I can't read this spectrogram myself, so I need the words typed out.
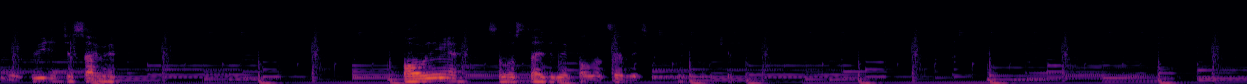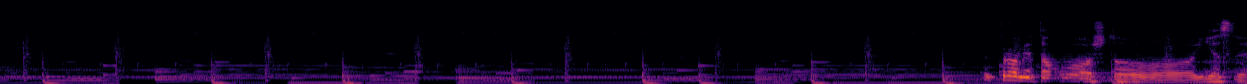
И вот видите сами вполне самостоятельный полноценный светильник Кроме того, что если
